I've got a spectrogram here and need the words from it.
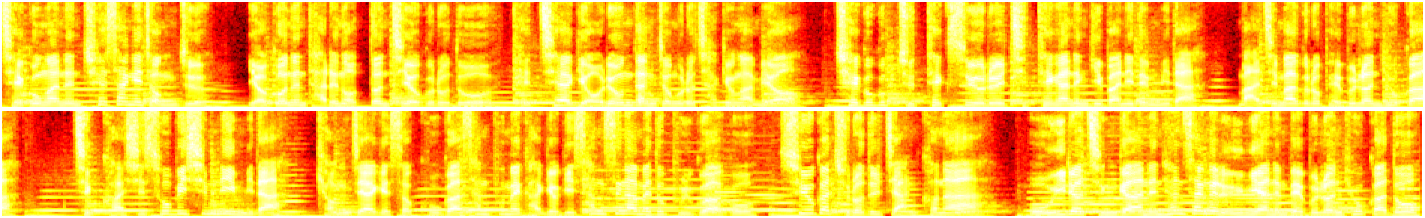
제공하는 최상의 정주, 여건은 다른 어떤 지역으로도 대체하기 어려운 강점으로 작용하며 최고급 주택 수요를 지탱하는 기반이 됩니다. 마지막으로 배불런 효과, 즉 과시 소비 심리입니다. 경제학에서 고가 상품의 가격이 상승함에도 불구하고 수요가 줄어들지 않거나 오히려 증가하는 현상을 의미하는 배불런 효과도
